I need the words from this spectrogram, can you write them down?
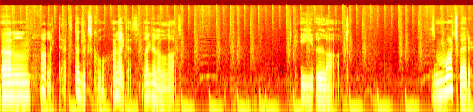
Um, not like that. That looks cool. I like that. I like that a lot. A lot. It's much better.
